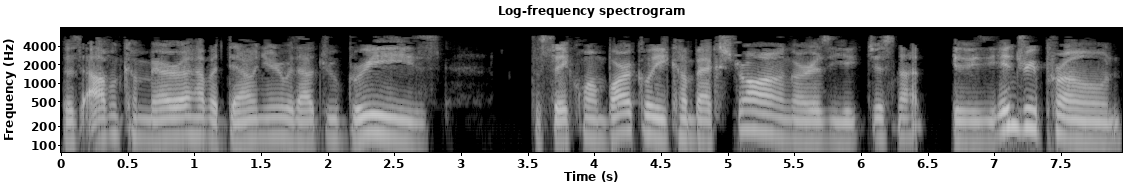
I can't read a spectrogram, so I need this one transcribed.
Does Alvin Kamara have a down year without Drew Brees? Does Saquon Barkley come back strong or is he just not, is he injury prone?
